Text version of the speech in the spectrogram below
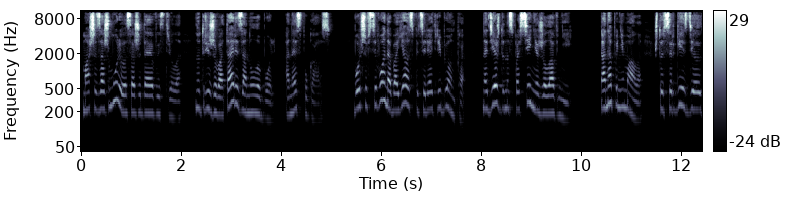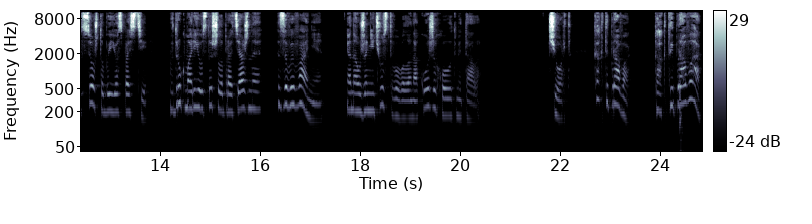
Маша зажмурилась, ожидая выстрела. Внутри живота резанула боль. Она испугалась. Больше всего она боялась потерять ребенка. Надежда на спасение жила в ней. Она понимала, что Сергей сделает все, чтобы ее спасти. Вдруг Мария услышала протяжное завывание. Она уже не чувствовала на коже холод металла. «Черт! Как ты права! Как ты права!»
